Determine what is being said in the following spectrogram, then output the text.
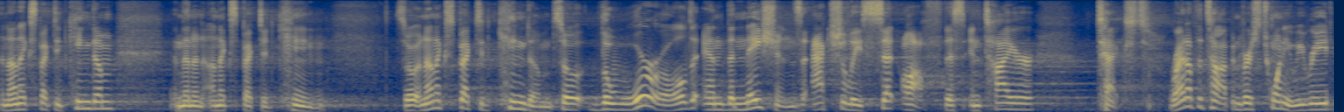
an unexpected kingdom and then an unexpected king. So, an unexpected kingdom. So, the world and the nations actually set off this entire text. Right off the top in verse 20, we read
